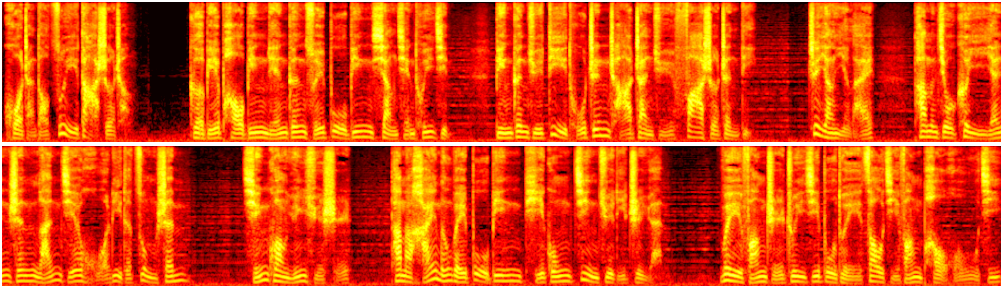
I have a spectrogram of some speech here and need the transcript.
扩展到最大射程。个别炮兵连跟随步兵向前推进，并根据地图侦察占据发射阵地。这样一来，他们就可以延伸拦截火力的纵深。情况允许时，他们还能为步兵提供近距离支援。为防止追击部队遭己方炮火误击，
